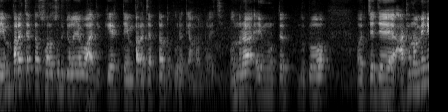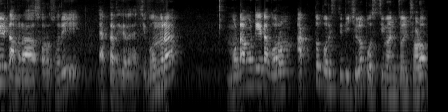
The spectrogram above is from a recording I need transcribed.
টেম্পারেচারটা সরাসরি চলে যাব, আজকের টেম্পারেচারটা দুপুরে কেমন রয়েছে। বন্ধুরা, এই মুহূর্তে দুটো হচ্ছে যে আঠান্ন মিনিট, আমরা সরাসরি একটা থেকে দেখাচ্ছি। বন্ধুরা, মোটামুটি এটা গরম আক্ত পরিস্থিতি ছিল পশ্চিমাঞ্চল ছড়ো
